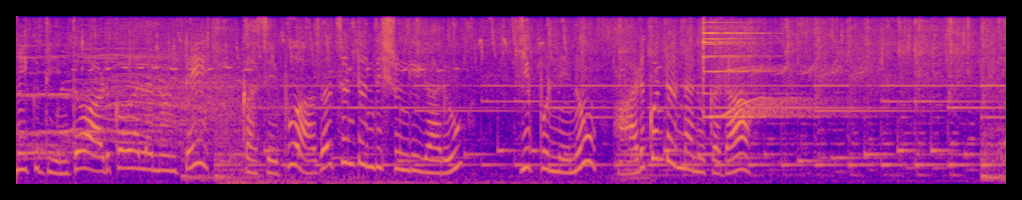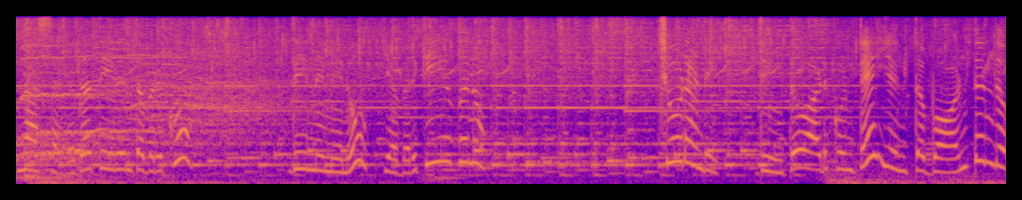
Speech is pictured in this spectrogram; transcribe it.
మీకు దీంతో ఆడుకోవాలని ఉంటే కాసేపు ఆగాల్సి ఉంటుంది శృంగి గారు. ఇప్పుడు నేను ఆడుకుంటున్నాను కదా. నా సరదా తీరేంత వరకు దీన్ని నేను ఎవరికీ ఇవ్వను. చూడండి. దీంతో ఆడుకుంటే ఎంత బాగుంటుందో.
